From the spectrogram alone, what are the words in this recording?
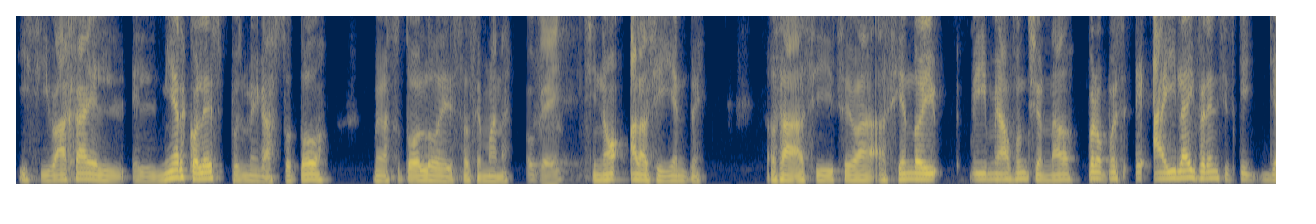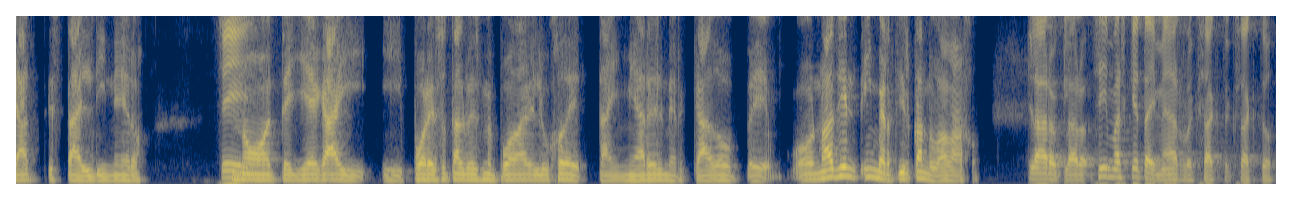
Y si baja el, miércoles, pues me gasto todo. Me gasto todo lo de esa semana. Ok. Si no, a la siguiente. O sea, así se va haciendo y, y me ha funcionado. Pero pues eh, ahí la diferencia es que ya está el dinero no te llega y, por eso tal vez me puedo dar el lujo de timear el mercado eh, o más bien invertir cuando va abajo. Claro, claro. Sí, más que timearlo, exacto, exacto.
